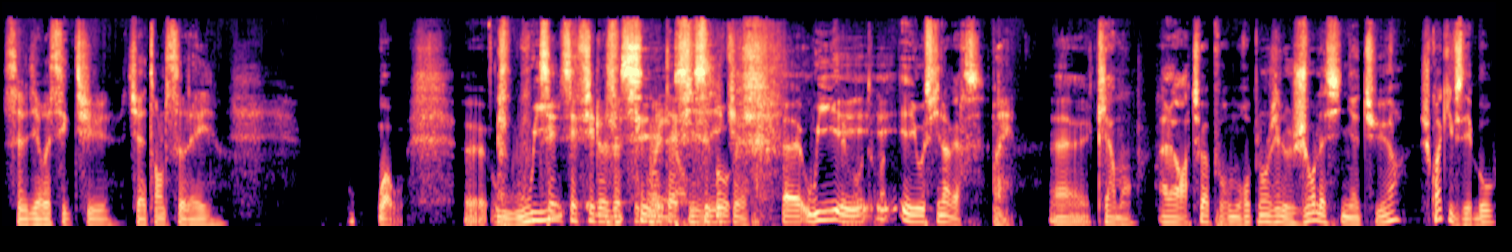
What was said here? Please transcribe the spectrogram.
ça veut dire aussi que tu, tu attends le soleil? Waouh. Euh, oui, C'est- c'est philosophique, c'est- métaphysique. c'est beau. Euh, oui, et, beau, et- et aussi l'inverse. Ouais. Euh, clairement. Alors, tu vois, pour me replonger le jour de la signature, je crois qu'il faisait beau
